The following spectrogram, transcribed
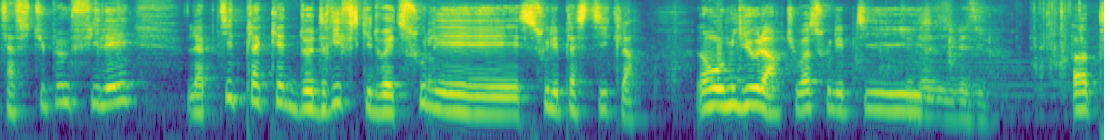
Tiens, si tu peux me filer la petite plaquette de drift qui doit être sous les, sous les plastiques là. Non, au milieu là, tu vois, sous les petits. Vas-y, vas-y. Hop,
